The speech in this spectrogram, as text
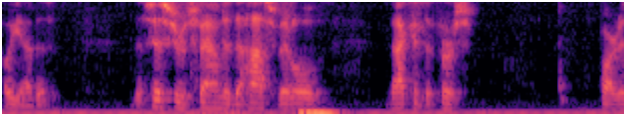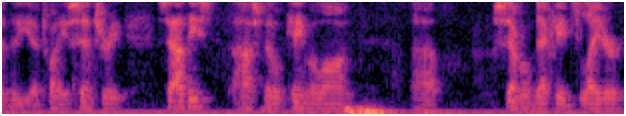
oh yeah. The the sisters founded the hospital back at the first part of the uh, 20th century. Southeast Hospital came along uh, several decades later.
